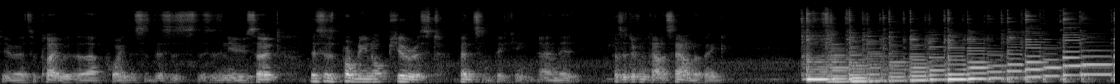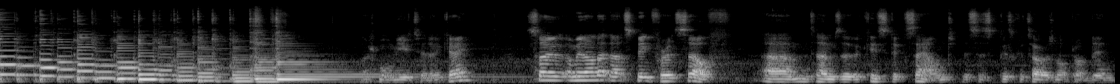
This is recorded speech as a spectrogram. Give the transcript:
to uh, to play with at that point. This is this is this is new. So this is probably not purist Benson picking, and it has a different kind of sound, I think. Okay. So I mean, I'll let that speak for itself um, in terms of acoustic sound. This is this guitar is not plugged in,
